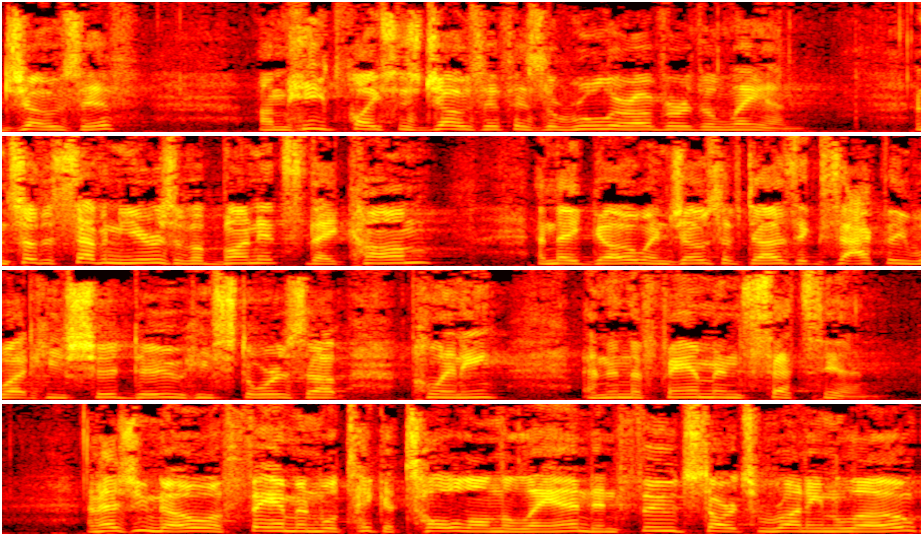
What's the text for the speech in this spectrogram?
Joseph, um, he places Joseph as the ruler over the land. And so the seven years of abundance, they come and they go, and Joseph does exactly what he should do. He stores up plenty, and then the famine sets in. And as you know, a famine will take a toll on the land and food starts running low,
